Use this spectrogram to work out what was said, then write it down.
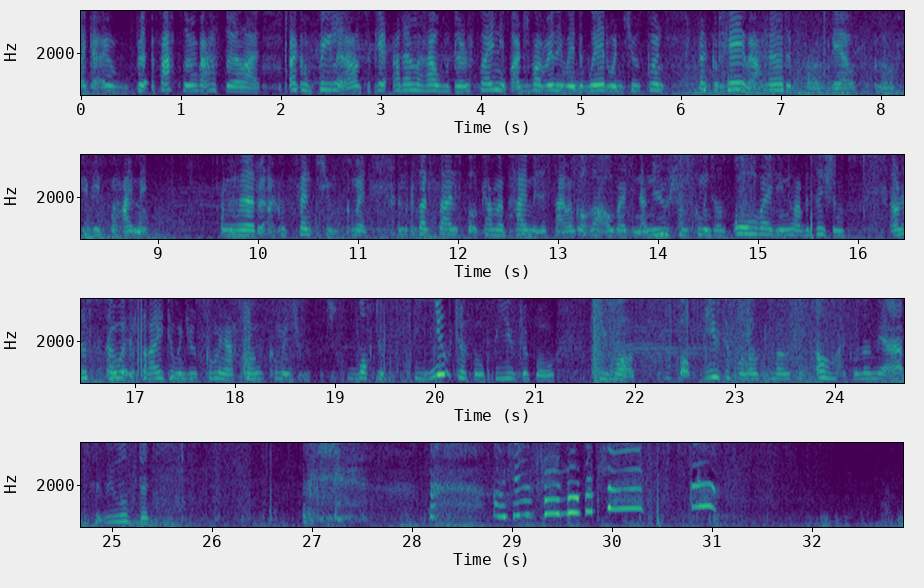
Like getting a bit faster and faster. Like I could feel it. I was like, I don't know how to explain it, but I just felt really, really weird when she was coming. Because I could hear it. I heard it before everybody else because there was a few people behind me. And I heard it, I could sense she was coming. And because I decided to put a camera behind me this time, I got that already. And I knew she was coming, so I was already in my position. I was just so excited when she was coming. I saw her coming. She, just what a beautiful, beautiful she was. What beautiful locomotive. Oh my goodness, I absolutely loved it. oh, she just came up and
